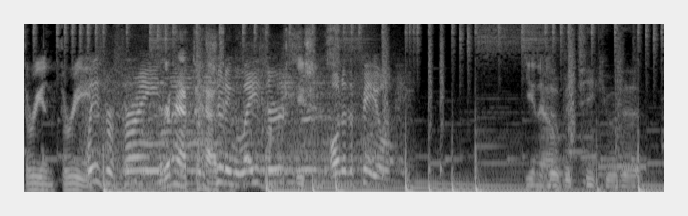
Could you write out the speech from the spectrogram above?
three and three, Please refrain We're gonna have to from have shooting lasers conversations. onto the field. you know, A know, little bit cheeky with it.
